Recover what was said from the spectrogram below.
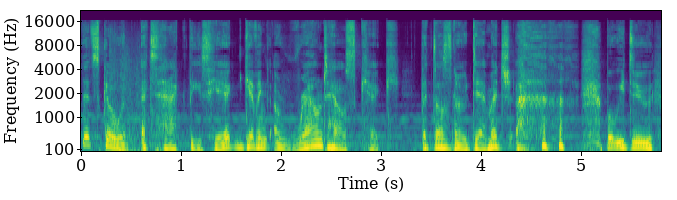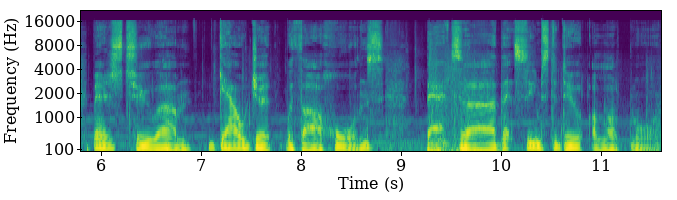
Let's go and attack these here, giving a roundhouse kick that does no damage, but we do manage to um, gouge it with our horns. That uh, that seems to do a lot more.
